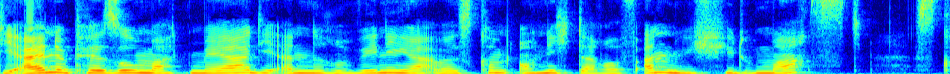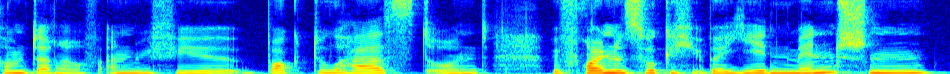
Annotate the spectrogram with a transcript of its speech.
die eine Person macht mehr, die andere weniger, aber es kommt auch nicht darauf an, wie viel du machst. Es kommt darauf an, wie viel Bock du hast. Und wir freuen uns wirklich über jeden Menschen,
